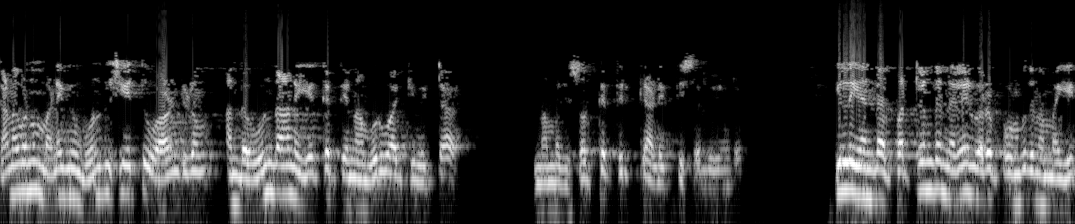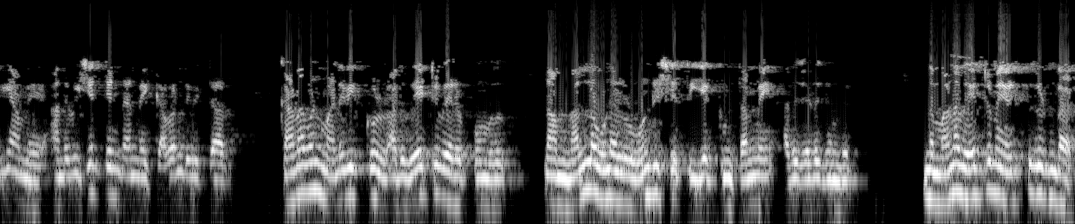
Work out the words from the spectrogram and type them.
கணவனும் மனைவியும் ஒன்று சேர்த்து வாழ்ந்திடும் அந்த உண்டான இயக்கத்தை நாம் உருவாக்கி விட்டால் நமது சொர்க்கத்திற்கு அழைத்து செல்கின்றது இல்லை என்றால் பற்றென்ற நிலையில் வரப்போகும்போது நம்ம எரியாமே அந்த விஷயத்தின் தன்னை கவர்ந்து விட்டால் கணவன் மனைவிக்குள் அது வேற்று வேறப்போகும்போது நாம் நல்ல உணர்வு ஒன்று சேர்த்து இயக்கும் தன்மை அது எடுக்கின்றது இந்த மன வேற்றுமை எடுத்துக்கொண்டால்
